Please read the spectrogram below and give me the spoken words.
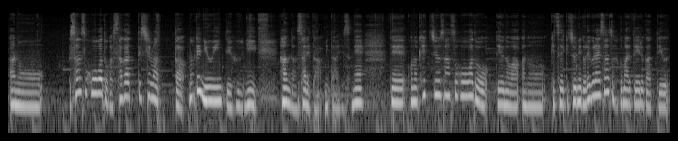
あの酸素飽和度が下がってしまったので入院っていう風に判断されたみたいですね。でこの血中酸素飽和度っていうのはあの血液中にどれぐらい酸素含まれているかっていう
